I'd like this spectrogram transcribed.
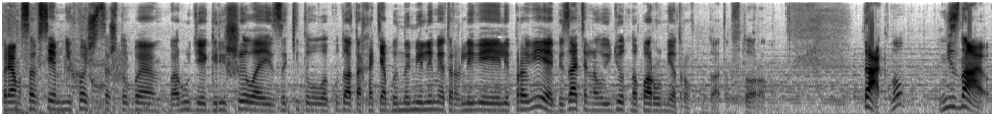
прям совсем не хочется, чтобы орудие грешило и закидывало куда-то хотя бы на миллиметр левее или правее, обязательно уйдет на пару метров куда-то в сторону. Так, ну, не знаю.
